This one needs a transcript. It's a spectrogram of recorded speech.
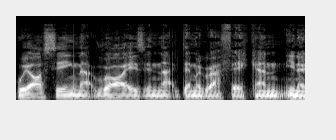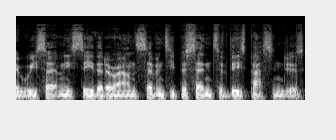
we are seeing that rise in that demographic. And, you know, we certainly see that around 70% of these passengers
